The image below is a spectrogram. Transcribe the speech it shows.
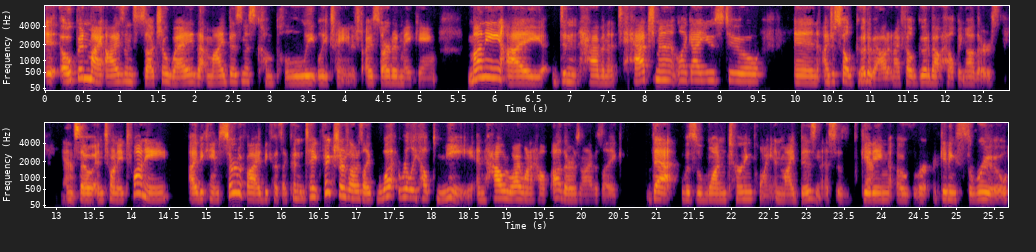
it opened my eyes in such a way that my business completely changed. I started making money. I didn't have an attachment like I used to. And I just felt good about it. And I felt good about helping others. And so in 2020, I became certified because I couldn't take pictures. I was like, what really helped me and how do I want to help others? And I was like, that was the one turning point in my business is getting yeah. over getting through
